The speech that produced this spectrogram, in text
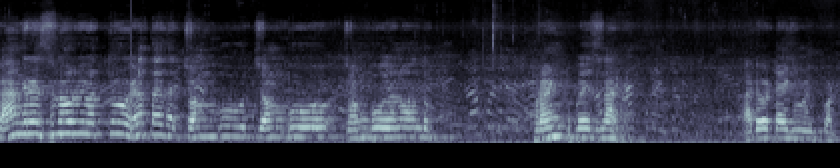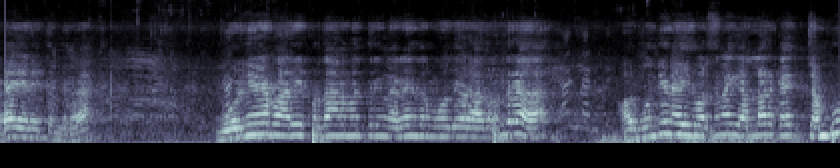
ಕಾಂಗ್ರೆಸ್ನವರು ಇವತ್ತು ಹೇಳ್ತಾ ಇದ್ದಾರೆ, ಚಂಬು ಚಂಬು ಚಂಬು ಏನೋ ಒಂದು ಫ್ರಂಟ್ ಪೇಜ್ನಾಗ ಅಡ್ವರ್ಟೈಸ್ಮೆಂಟ್ ಕೊಟ್ಟರೆ ಏನೈತಂದ್ರೆ ಮೂರನೇ ಬಾರಿ ಪ್ರಧಾನಮಂತ್ರಿ ನರೇಂದ್ರ ಮೋದಿ ಅವರು ಆದ್ರಂದ್ರೆ ಅವ್ರು ಮುಂದಿನ ಐದು ವರ್ಷನಾಗ ಎಲ್ಲರ ಕೈ ಚಂಬು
